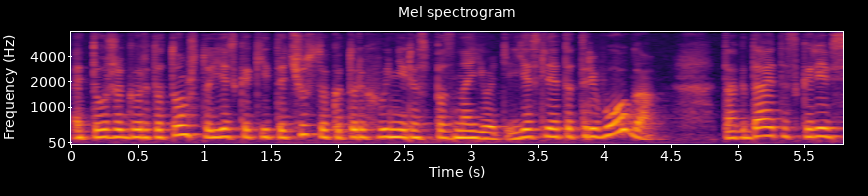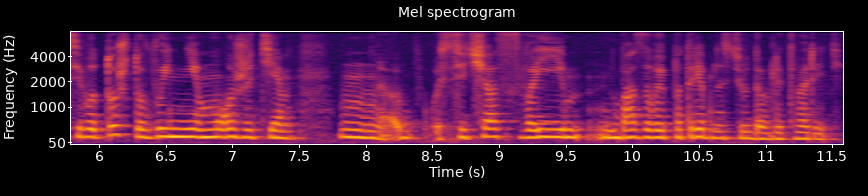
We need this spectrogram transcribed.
это уже говорит о том, что есть какие-то чувства, которых вы не распознаете. Если это тревога, тогда это, скорее всего, то, что вы не можете сейчас свои базовые потребности удовлетворить.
